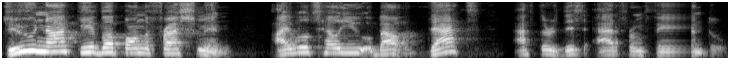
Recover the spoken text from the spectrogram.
Do not give up on the freshmen. I will tell you about that after this ad from FanDuel.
